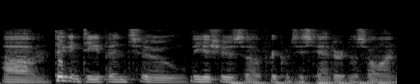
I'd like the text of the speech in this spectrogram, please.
um, digging deep into the issues of frequency standard and so on.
